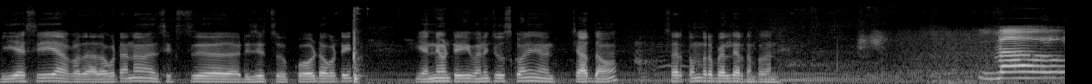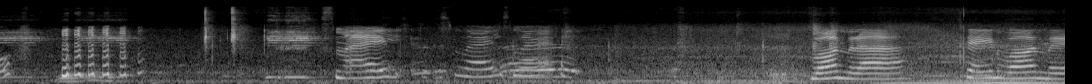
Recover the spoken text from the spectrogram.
బిఎస్సి అదొకటైనా సిక్స్ డిజిట్స్ కోడ్ ఒకటి ఇవన్నీ ఉంటాయి. ఇవన్నీ చూసుకొని చేద్దాం. సరే తొందరగా బయలుదేరుతాం పదండి. స్మైల్ స్మైల్ స్మైల్ బాగుందిరా. చైన్ బాగుంది.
